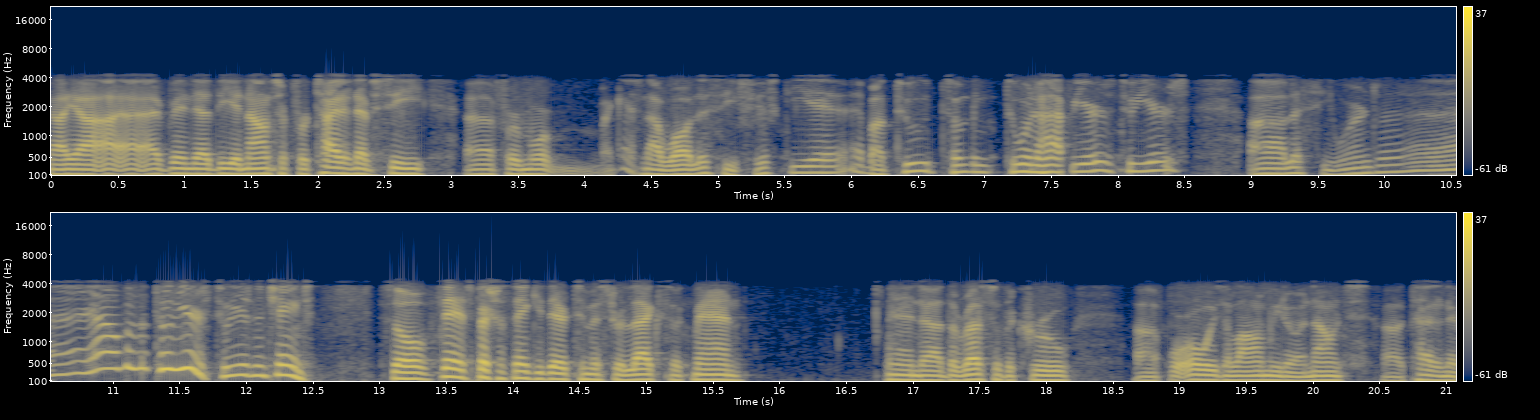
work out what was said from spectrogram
I, uh, I've been the announcer for Titan FC uh, for more, I guess not, well, let's see, 50, uh, about two, something, two and a half years, two years. Uh, let's see, we're in, uh, yeah, about two years, two years and change. So, th- special thank you there to Mr. Lex McMahon and uh, the rest of the crew uh, for always allowing me to announce uh, Titan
